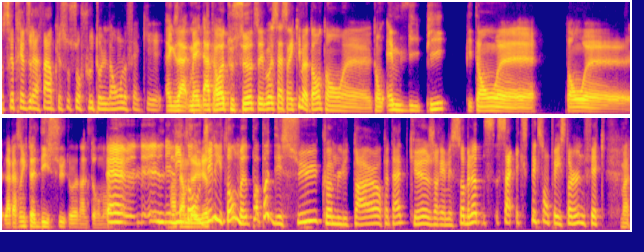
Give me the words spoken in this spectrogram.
serait très dur à faire, que ce soit flou tout le long. là, fait que... Exact. Mais à travers tout ça, tu sais, moi, ça serait qui, mettons, ton, euh, ton MVP puis ton, euh, ton euh, la personne qui t'a déçu, toi, dans le tournoi? Euh, Lethal. Jay Lethal m'a pas, pas déçu comme lutteur. Peut-être que j'aurais aimé ça. Mais là, ça explique son face turn. Fait que Ouais.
